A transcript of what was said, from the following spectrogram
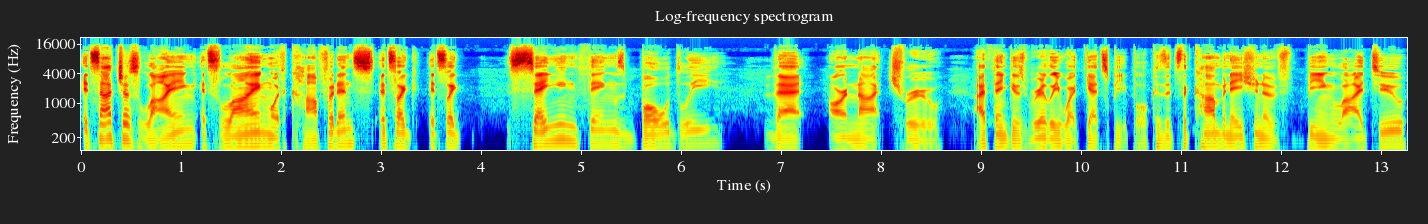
it's not just lying. It's lying with confidence. It's like it's like saying things boldly that are not true. I think is really what gets people because it's the combination of being lied to,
